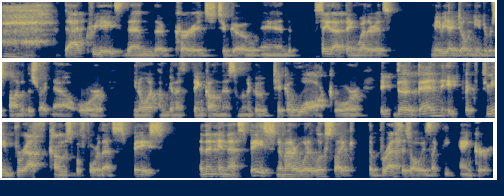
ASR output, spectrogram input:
that creates then the courage to go and say that thing, whether it's maybe I don't need to respond to this right now, or you know what, I'm going to think on this. I'm going to go take a walk, or it, the then it to me, breath comes before that space, and then in that space, no matter what it looks like, the breath is always like the anchor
